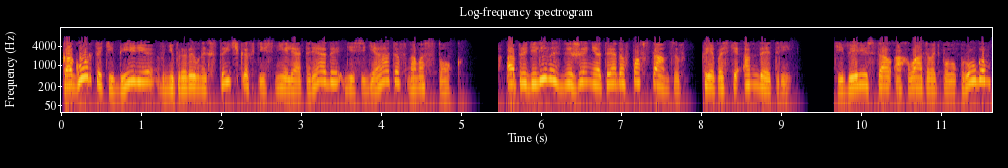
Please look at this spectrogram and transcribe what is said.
Когорты Тиберия в непрерывных стычках теснили отряды диссидиатов на восток. Определилось движение отрядов повстанцев крепости Андетрий. Тиберий стал охватывать полукругом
